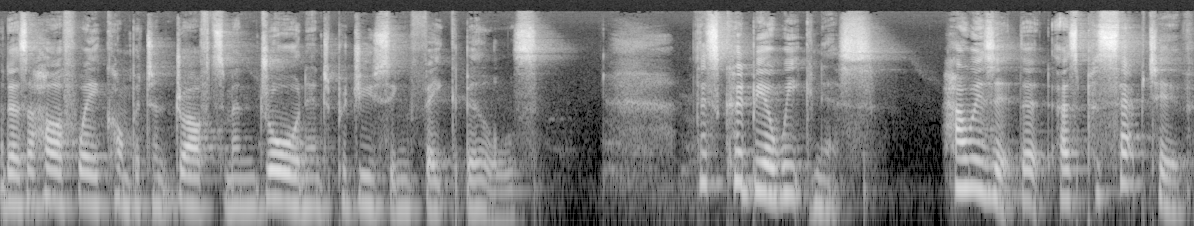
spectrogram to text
and as a halfway competent draftsman drawn into producing fake bills. This could be a weakness. How is it that, as perceptive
